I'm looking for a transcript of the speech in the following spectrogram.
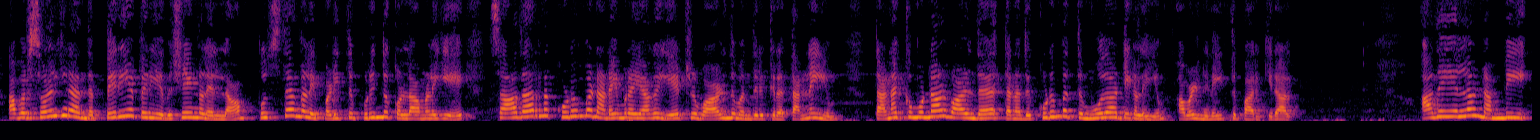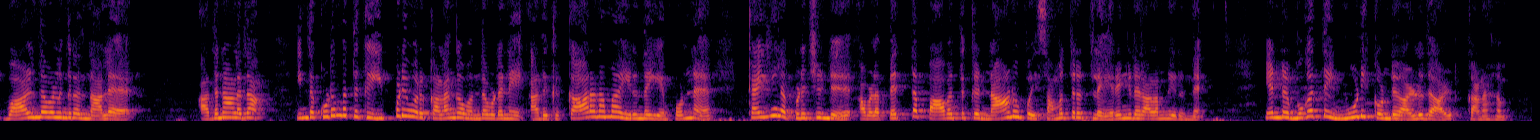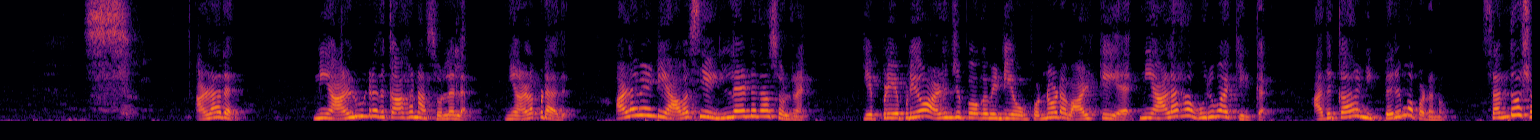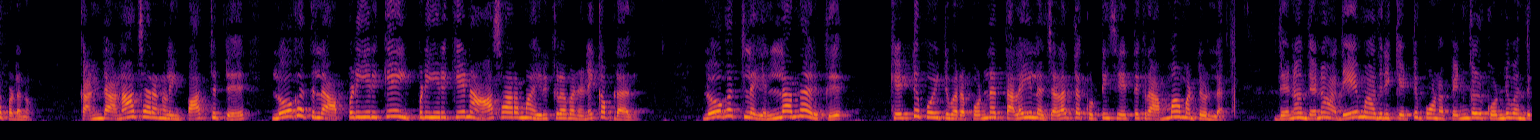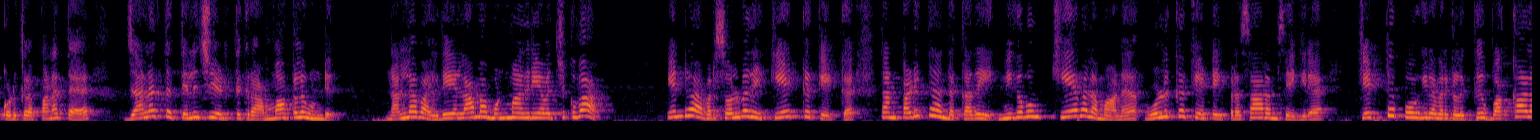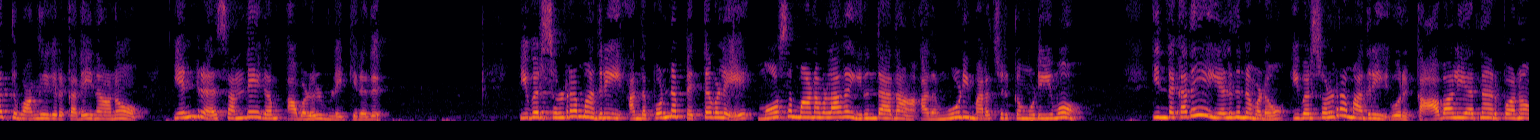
அவர் சொல்கிற அந்த பெரிய பெரிய விஷயங்கள் எல்லாம் புஸ்தகங்களை படித்து புரிந்து கொள்ளாமலேயே சாதாரண குடும்ப நடைமுறையாக ஏற்று வாழ்ந்து வந்திருக்கிற தன்னையும் தனக்கு முன்னால் வாழ்ந்த தனது குடும்பத்து மூதாட்டிகளையும் அவள் நினைத்து பார்க்கிறாள். அதையெல்லாம் நம்பி வாழ்ந்தவளுங்கிறதுனால அதனாலதான் இந்த குடும்பத்துக்கு இப்படி ஒரு கலங்கம் வந்தவுடனே அதுக்கு காரணமா இருந்த என் பொண்ணை கையில பிடிச்சிண்டு அவளை பெத்த பாவத்துக்கு நானும் போய் சமுத்திரத்துல இறங்கிடலாம்னு இருந்தேன் என்று முகத்தை மூடிக்கொண்டு அழுதாள் கனகம். "ஸ், அழாத. நீ அழுன்றதுக்காக நான் சொல்லல. நீ அழப்படாது. அழ வேண்டிய அவசியம் இல்லைன்னு தான் சொல்றேன். எப்படி எப்படியோ அழிஞ்சு போக வேண்டிய உன் பொண்ணோட வாழ்க்கைய நீ அழகா உருவாக்கியிருக்க. அதுக்காக நீ பெருமைப்படணும் சந்தோஷப்படணும். கண்ட அனாச்சாரங்களையும் பார்த்துட்டு லோகத்துல அப்படி இருக்கே இப்படி இருக்கேன்னு ஆசாரமா இருக்கிறவன் நினைக்கப்படாது லோகத்துல எல்லாம் தான் இருக்கு. கெட்டு போயிட்டு வர பொண்ணை தலையில ஜலத்தை கொட்டி சேர்த்துக்கிற அம்மா மட்டும் இல்ல. தினம் தினம் அதே மாதிரி கெட்டு போன பெண்கள் கொண்டு வந்து கொடுக்கிற பணத்தை ஜலத்தை தெளிச்சு எடுத்துக்கிற அம்மாக்களும் உண்டு. நல்லவா இதையெல்லாமா முன்மாதிரியா வச்சுக்குவா? என்று அவர் சொல்வதை கேட்க கேட்க தான் படித்த அந்த கதை மிகவும் கேவலமான ஒழுக்க கேட்டை பிரசாரம் செய்கிற கெட்டு போகிறவர்களுக்கு வக்காலத்து வாங்குகிற கதைதானோ என்ற சந்தேகம் அவளுள் முளைக்கிறது. இவர் சொல்ற மாதிரி அந்த பொண்ணை பெத்தவளே மோசமானவளாக இருந்தாதான் அதை மூடி மறைச்சிருக்க முடியுமோ? இந்த கதையை எழுதினவனும் இவர் சொல்ற மாதிரி ஒரு காவாலியா தான் இருப்பானோ?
